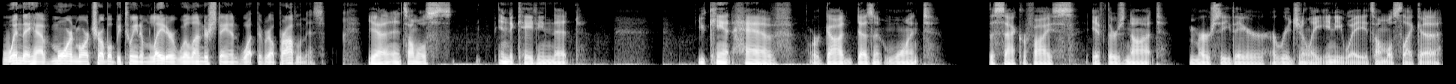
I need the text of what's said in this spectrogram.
when they have more and more trouble between them later, we'll understand what the real problem is. Yeah, and it's almost indicating that you can't have, or God doesn't want the sacrifice if there's not mercy there originally anyway. It's almost like a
